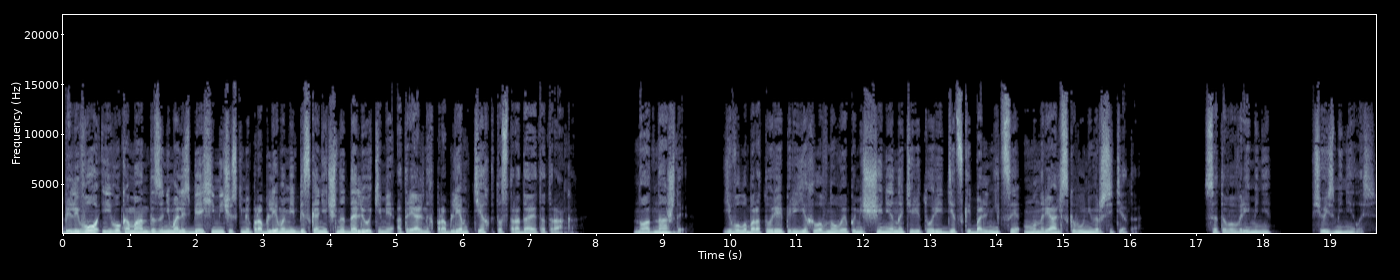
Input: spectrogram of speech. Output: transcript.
Белево и его команда занимались биохимическими проблемами, бесконечно далекими от реальных проблем тех, кто страдает от рака. Но однажды его лаборатория переехала в новое помещение на территории детской больницы Монреальского университета. С этого времени все изменилось.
